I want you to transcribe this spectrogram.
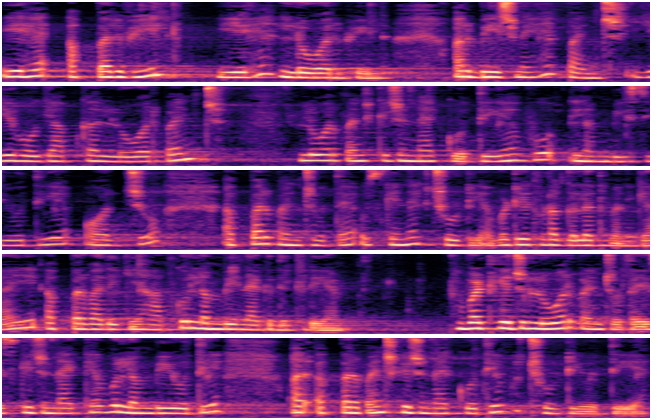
ये है अपर व्हील ये है लोअर व्हील और बीच में है पंच। ये हो गया आपका लोअर पंच। लोअर पंच की जो नेक होती है, वो लंबी सी होती है और जो अपर पंच होता है, उसकी नेक छोटी है। बट ये थोड़ा गलत बन गया। है ये अपर वाले की यहाँ आपको लंबी नेक दिख रही है। बट ये जो लोअर पंच होता है, इसकी जो नेक है, वो लंबी होती है और अपर पंच की जो नेक होती है, वो छोटी होती है।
